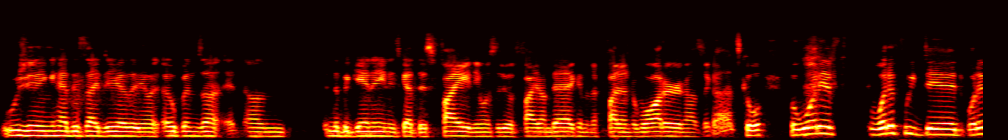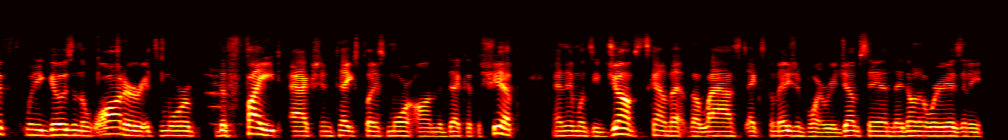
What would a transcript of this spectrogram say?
Wu Jing had this idea that you know it opens on, on in the beginning. He's got this fight, and he wants to do a fight on deck, and then a fight underwater. And I was like, oh, that's cool. But what if what if we did? What if when he goes in the water, it's more the fight action takes place more on the deck of the ship, And then once he jumps, it's kind of that the last exclamation point where he jumps in. They don't know where he is, and he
